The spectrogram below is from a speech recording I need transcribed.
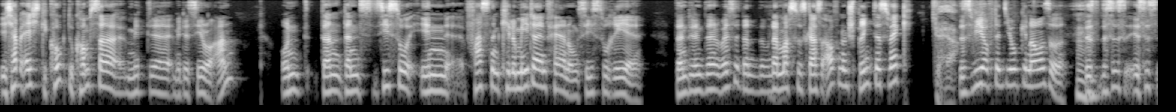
ich habe echt geguckt, du kommst da mit der, mit der Zero an und dann, dann siehst du in fast einem Kilometer Entfernung, siehst du Rehe. Dann, dann, dann weißt du, dann, dann machst du das Gas auf und dann springt das weg. Ja, ja. Das ist wie auf der Duke genauso. Mhm. Das, das ist, es ist,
